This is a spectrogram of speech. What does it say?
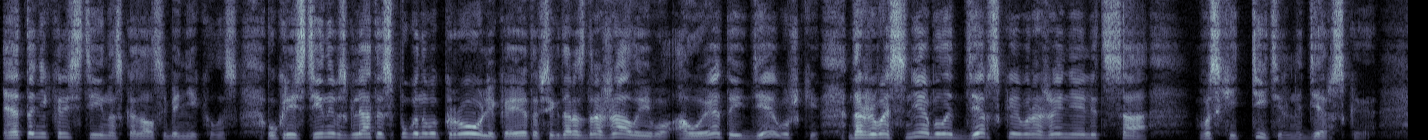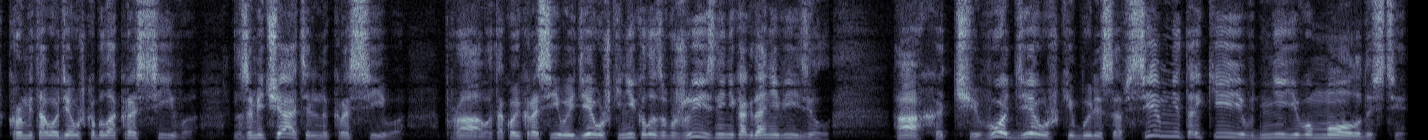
это не Кристина, — сказал себе Николас. У Кристины взгляд испуганного кролика, и это всегда раздражало его, а у этой девушки даже во сне было дерзкое выражение лица, восхитительно дерзкое. Кроме того, девушка была красива, замечательно красива. Право, такой красивой девушки Николас в жизни никогда не видел. Ах, отчего девушки были совсем не такие в дни его молодости!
